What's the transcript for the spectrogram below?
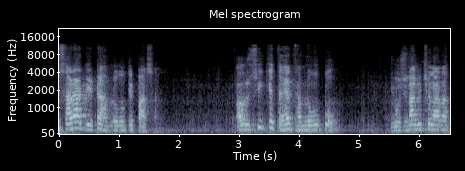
सारा डेटा हम लोगों के पास है। और उसी के तहत हम लोगों को योजना भी चलाना,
